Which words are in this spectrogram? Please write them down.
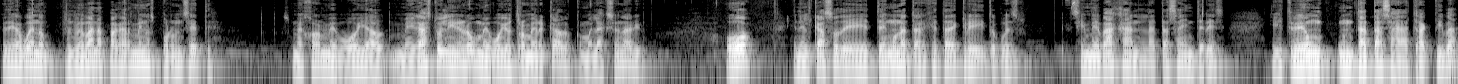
yo diga, bueno, pues me van a pagar menos por un sete. Pues mejor me voy a, me gasto el dinero o me voy a otro mercado, como el accionario. O en el caso de tengo una tarjeta de crédito, pues si me bajan la tasa de interés y te veo un, una tasa atractiva,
